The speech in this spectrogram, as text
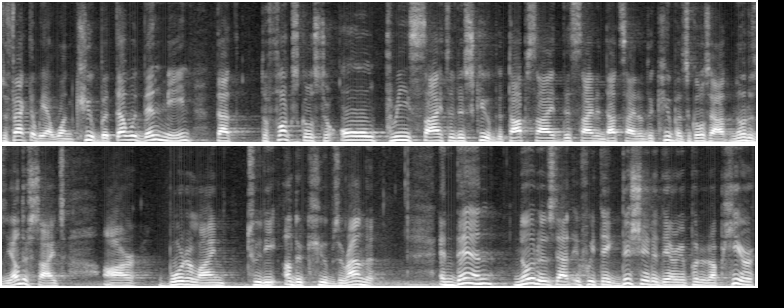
The fact that we have one cube, but that would then mean that the flux goes to all three sides of this cube, the top side, this side, and that side of the cube as it goes out. Notice the other sides are borderline to the other cubes around it. And then notice that if we take this shaded area and put it up here,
